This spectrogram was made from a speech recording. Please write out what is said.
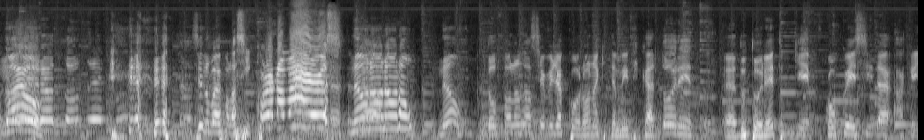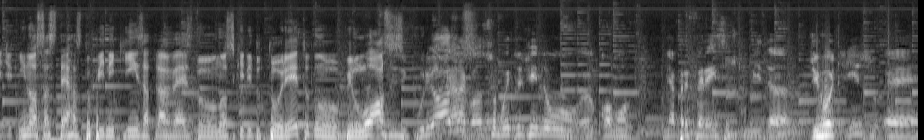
Não é. Você não vai falar assim, coronavírus! Não, não, não, não. Não, tô falando da cerveja Corona, que também fica Toreto. é, do Toreto, que ficou conhecida, acredito, em nossas terras tupiniquins através do nosso querido Toreto, do Velozes e Furiosos. Cara, gosto muito de no, eu como minha preferência de comida de rodízio é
